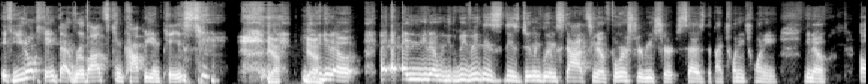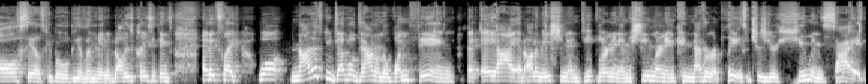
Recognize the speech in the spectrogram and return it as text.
If you don't think that robots can copy and paste, yeah yeah you know and, and, you know we read these these doom and gloom stats you know forrester research says that by 2020 you know all salespeople will be eliminated and all these crazy things. And it's like, well, not if you double down on the one thing that AI and automation and deep learning and machine learning can never replace, which is your human side.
